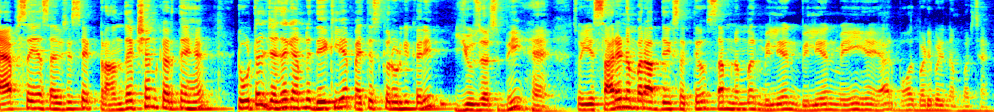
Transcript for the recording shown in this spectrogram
ऐप से या सर्विसेज़ से ट्रांजैक्शन करते हैं। टोटल जैसे कि हमने देख लिया 35 करोड़ के करीब यूज़र्स भी हैं। तो ये सारे नंबर आप देख सकते हो, सब नंबर मिलियन बिलियन में ही है यार, बहुत बड़े बड़े नंबर्स हैं।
